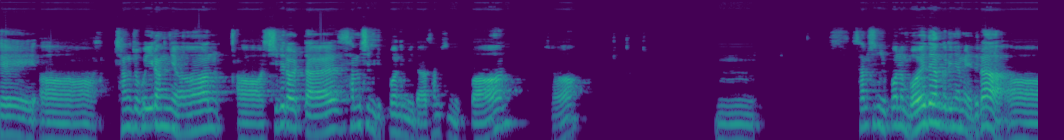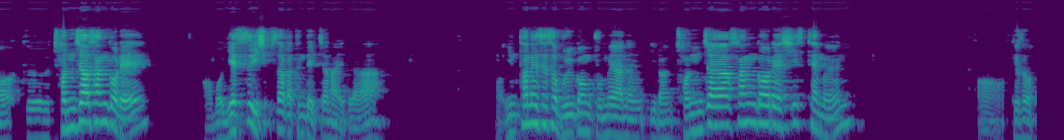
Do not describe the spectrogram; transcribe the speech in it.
오케이, 어, 창조고 1학년, 어, 11월 달 36번입니다. 36번. 저, 음, 36번은 뭐에 대한 글이냐면, 얘들아, 어, 그, 전자상거래, 어, 뭐, 예스24 같은 데 있잖아, 얘들아. 어, 인터넷에서 물건 구매하는 이런 전자상거래 시스템은, 어, 그래서,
